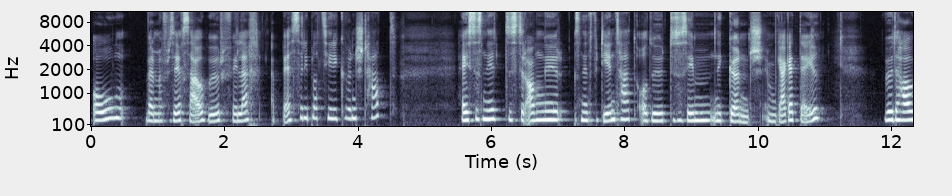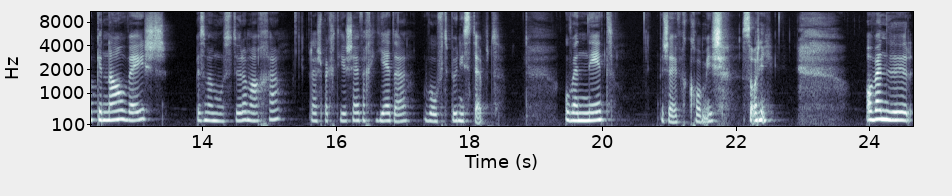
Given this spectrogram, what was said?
auch wenn man für sich selber vielleicht eine bessere Platzierung gewünscht hat, heisst das nicht, dass der andere es nicht verdient hat oder dass es ihm nicht gönnst. Im Gegenteil. Weil du halt genau weißt, was man muss durchmachen muss, respektierst du einfach jeden, der auf die Bühne steppt. Und wenn nicht, bist du einfach komisch. Sorry. Auch wenn ihr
